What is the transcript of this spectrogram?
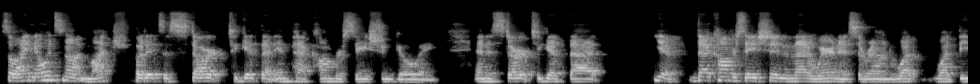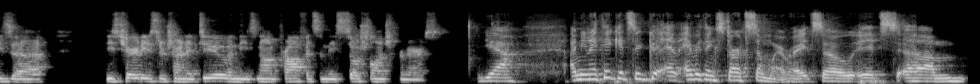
So I know it's not much, but it's a start to get that impact conversation going and a start to get that, yeah, that conversation and that awareness around what what these uh, these charities are trying to do and these nonprofits and these social entrepreneurs. Yeah. I mean, I think it's a good, everything starts somewhere, right? So it's, um,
